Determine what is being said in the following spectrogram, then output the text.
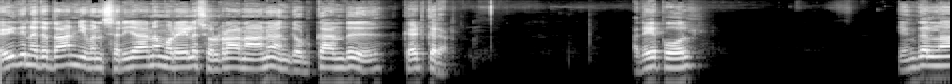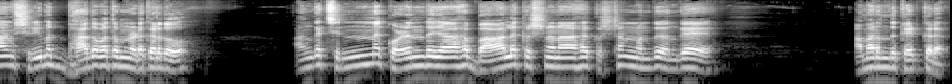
எழுதினது தான் இவன் சரியான முறையில் சொல்கிறானான்னு அங்கே உட்கார்ந்து கேட்கிறார். அதேபோல் எங்கெல்லாம் ஸ்ரீமத் பாகவதம் நடக்கிறதோ அங்கே சின்ன குழந்தையாக பாலகிருஷ்ணனாக கிருஷ்ணன் வந்து அங்கே அமர்ந்து கேட்கிறார்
